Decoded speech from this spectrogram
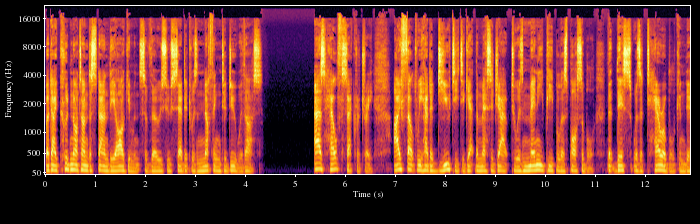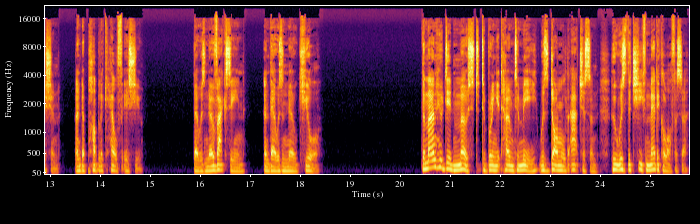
But I could not understand the arguments of those who said it was nothing to do with us. As Health Secretary, I felt we had a duty to get the message out to as many people as possible that this was a terrible condition and a public health issue. There was no vaccine and there was no cure. The man who did most to bring it home to me was Donald Acheson, who was the Chief Medical Officer.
